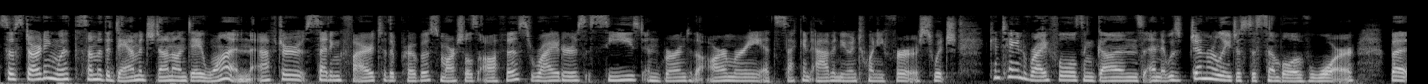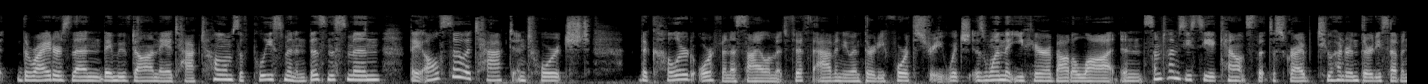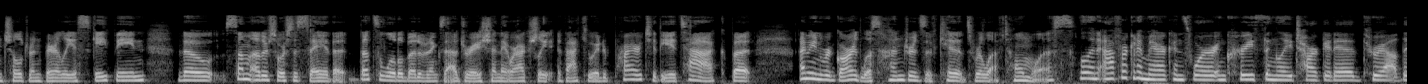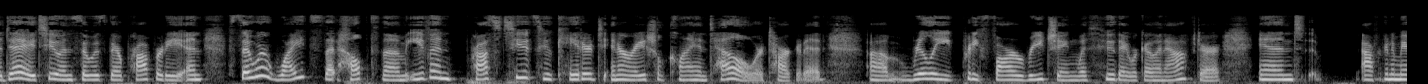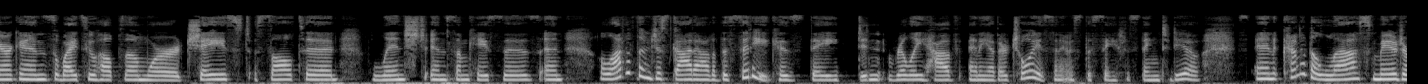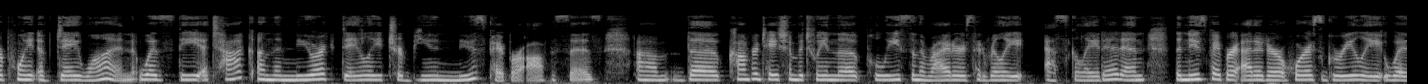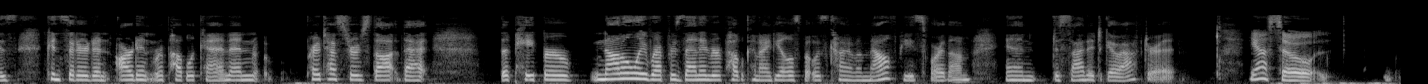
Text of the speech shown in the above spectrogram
So starting with some of the damage done on day one, after setting fire to the provost marshal's office, rioters seized and burned the armory at 2nd Avenue and 21st, which contained rifles and guns, and it was generally just a symbol of war. But the rioters then, they moved on, they attacked homes of policemen and businessmen. They also attacked and torched the Colored Orphan Asylum at Fifth Avenue and 34th Street, which is one that you hear about a lot. And sometimes you see accounts that describe 237 children barely escaping, though some other sources say that that's a little bit of an exaggeration. They were actually evacuated prior to the attack, but I mean, regardless, hundreds of kids were left homeless. Well, and African Americans were increasingly targeted throughout the day too, and so was their property. And so were whites that helped them. Even prostitutes who catered to interracial clientele were targeted. Um, really pretty far reaching with who they were going after. And African Americans, the whites who helped them were chased, assaulted, lynched in some cases, and a lot of them just got out of the city because they didn't really have any other choice and it was the safest thing to do. And kind of the last major point of day one was the attack on the New York Daily Tribune newspaper offices. Um, the confrontation between the police and the rioters had really escalated and the newspaper editor Horace Greeley was considered an ardent Republican and protesters thought that the paper not only represented Republican ideals, but was kind of a mouthpiece for them and decided to go after it. Yeah, so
